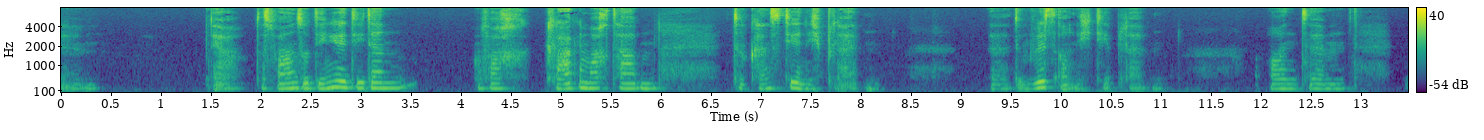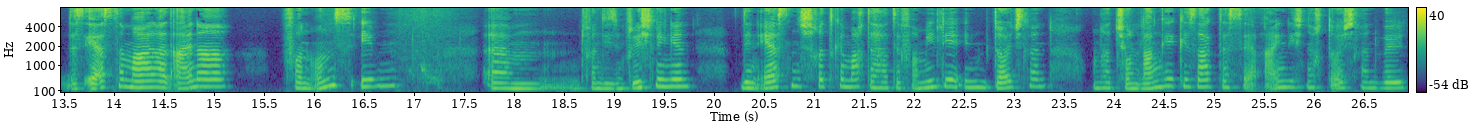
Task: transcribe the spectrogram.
äh, ja, das waren so Dinge, die dann einfach klar gemacht haben, du kannst hier nicht bleiben. Äh, du willst auch nicht hier bleiben. Und ähm, das erste Mal hat einer von uns eben, ähm, von diesen Flüchtlingen, den ersten Schritt gemacht. Er hatte Familie in Deutschland und hat schon lange gesagt, dass er eigentlich nach Deutschland will.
